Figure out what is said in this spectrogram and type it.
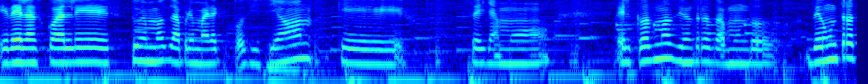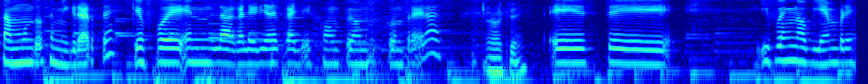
y de las cuales tuvimos la primera exposición que se llamó El cosmos de un trotamundo de un trotamundos emigrarte, que fue en la galería del callejón Peón Contreras. Ok. Este y fue en noviembre.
